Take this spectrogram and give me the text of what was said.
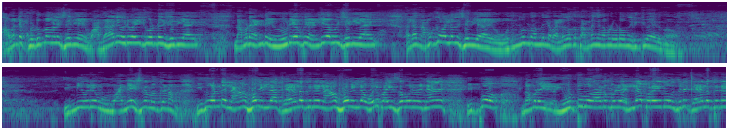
അവന്റെ കുടുംബങ്ങൾ ശരിയായി. അദാനി ഒരു വഴിക്ക് കൊണ്ടുപോയി ശരിയായി. നമ്മുടെ രണ്ട് U D F L D എഫും ശരിയായി. അല്ല നമുക്ക് വല്ലതും ശരിയായോ? ഒന്നും തന്നില്ല. വല്ലതൊക്കെ തന്നെങ്കിൽ നമ്മളിവിടെ ഒന്ന് ഇരിക്കുമായിരുന്നോ ഇനി ഒരു അന്വേഷണം വെക്കണം. ഇതുകൊണ്ട് ലാഭമില്ല. കേരളത്തിന് ലാഭമില്ല. ഒരു പൈസ പോലും ഞാൻ ഇപ്പോൾ നമ്മൾ യൂട്യൂബ് കാണുമ്പോഴും എല്ലാം പറയുന്നു ഇതിന് കേരളത്തിന്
